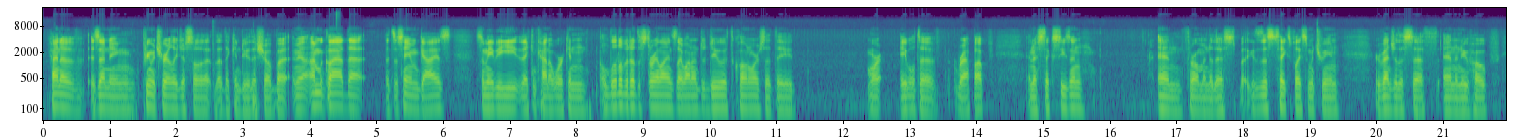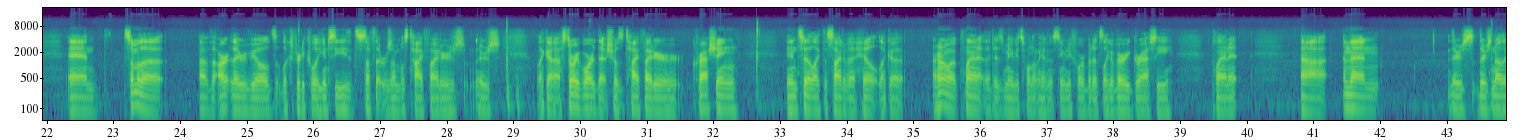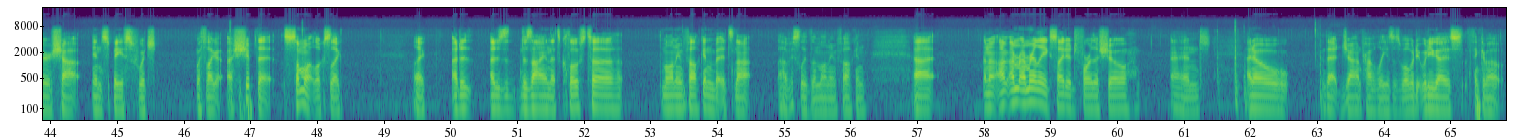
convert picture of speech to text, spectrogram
kind of is ending prematurely just so that, that they can do the show. But I mean, I'm glad that it's the same guys, so maybe they can kind of work in a little bit of the storylines they wanted to do with the Clone Wars that they weren't able to wrap up in a sixth season and throw them into this. But this takes place in between Revenge of the Sith and A New Hope, and some of the of the art they revealed looks pretty cool. You can see stuff that resembles Tie fighters. There's like a storyboard that shows a Tie fighter crashing into like the side of a hill, like a I don't know what planet that is. Maybe it's one that we haven't seen before, but it's like a very grassy planet. Uh, and then there's there's another shot in space which with like a, a ship that somewhat looks like like a, de- a des- design that's close to the Millennium Falcon, but it's not obviously the Millennium Falcon. Uh, and I- I'm I'm really excited for the show, and I know that John probably is as well. What do, what do you guys think about,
